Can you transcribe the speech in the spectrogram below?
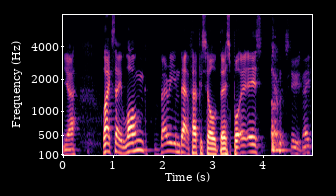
Yeah. Like I say, long, very in depth episode, this, but it is, excuse me,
